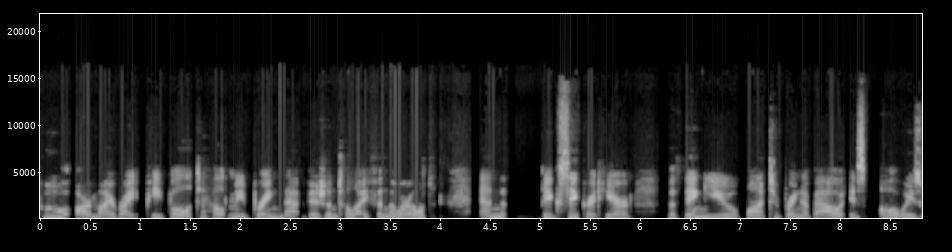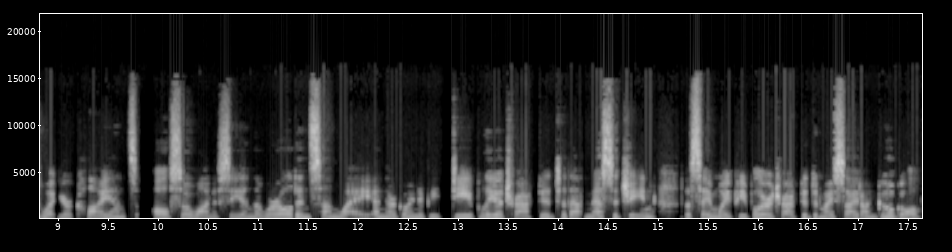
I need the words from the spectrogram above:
who are my right people to help me bring that vision to life in the world? And big secret here the thing you want to bring about is always what your clients also want to see in the world in some way. And they're going to be deeply attracted to that messaging the same way people are attracted to my site on Google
